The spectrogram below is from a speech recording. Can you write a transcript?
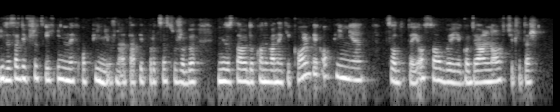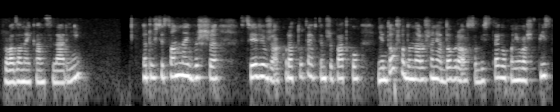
i w zasadzie wszystkich innych opinii już na etapie procesu, żeby nie zostały dokonywane jakiekolwiek opinie co do tej osoby, jego działalności, czy też prowadzonej kancelarii. Oczywiście Sąd Najwyższy stwierdził, że akurat tutaj w tym przypadku nie doszło do naruszenia dobra osobistego, ponieważ wpis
